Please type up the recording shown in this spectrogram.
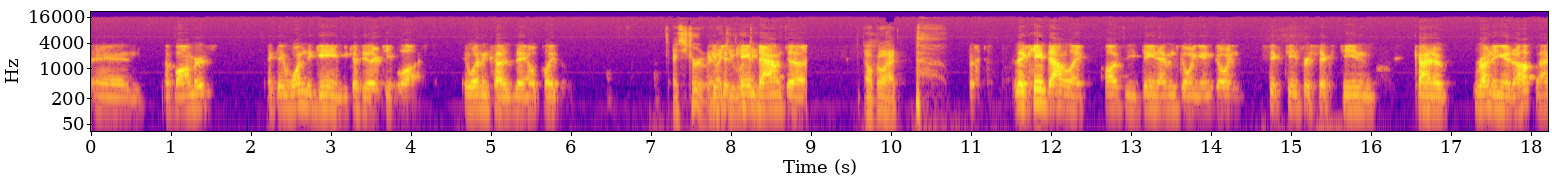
and the Bombers. Like they won the game because the other team lost. It wasn't because they outplayed them. It's true. Like, like it you just came at- down to Oh, go ahead. they came down like obviously Dane Evans going in, going 16 for 16, and kind of running it up. I,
